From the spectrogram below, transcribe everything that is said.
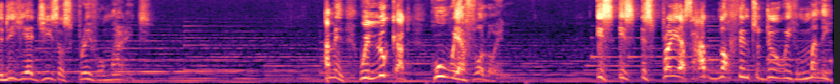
did you hear Jesus pray for marriage? I mean, we look at who we are following. His, his, his prayers had nothing to do with money.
